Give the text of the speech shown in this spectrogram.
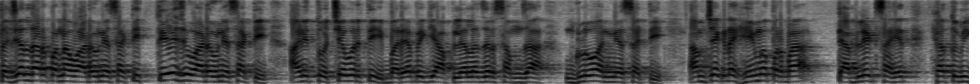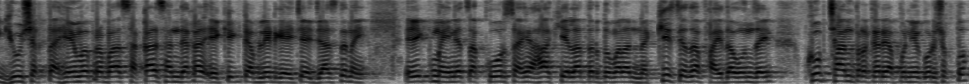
तजलदारपणा वाढवण्यासाठी तेज वाढवण्यासाठी आणि त्वचेवरती बऱ्यापैकी आपल्याला जर समजा ग्लो आणण्यासाठी आमच्याकडे हेमप्रभा टॅबलेट्स आहेत ह्या तुम्ही घेऊ शकता. हेमप्रभा सकाळ संध्याकाळ एक एक टॅबलेट घ्यायचे आहे जास्त नाही. एक महिन्याचा कोर्स आहे हा केला तर तुम्हाला नक्कीच त्याचा फायदा होऊन जाईल. खूप छान प्रकारे आपण हे करू शकतो.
